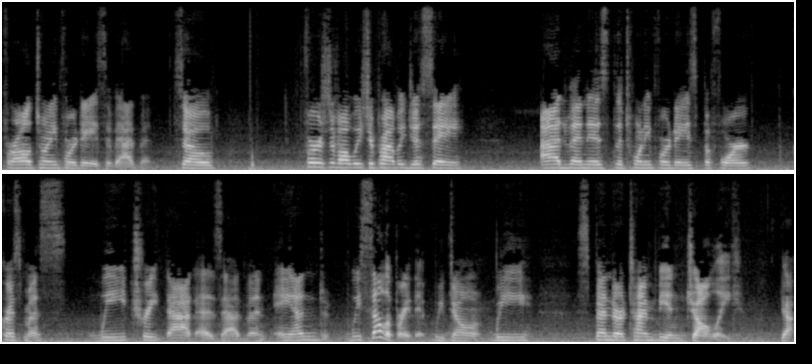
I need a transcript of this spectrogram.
for all 24 days of Advent. So, first of all, we should probably just say Advent is the 24 days before Christmas. We treat that as Advent and we celebrate it. We don't, we spend our time being jolly. Yeah.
